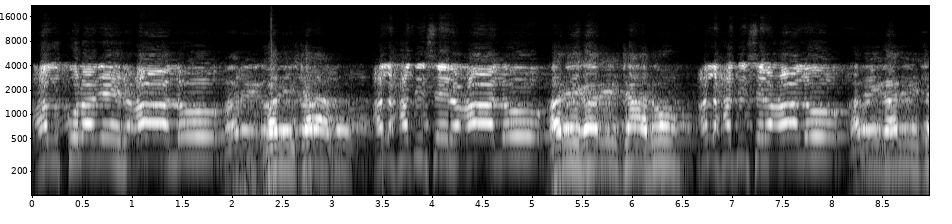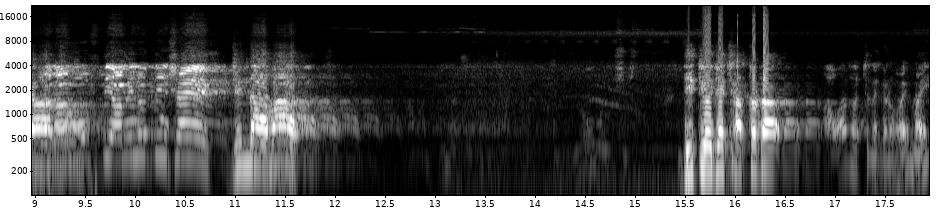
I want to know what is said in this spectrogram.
আল কোরআনের আলো। ঘরে জালো। আল হাদিসের আলো। ঘরে ঘরে জালো। আল হাদিসের আলো। ঘরে ঘরে জালো। মুফতি আমিনুদ্দিন সাহেব। জিন্দাবাদ। দ্বিতীয় যে ছাত্রটা আওয়াজ হচ্ছে না কেন ভাই? মাই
